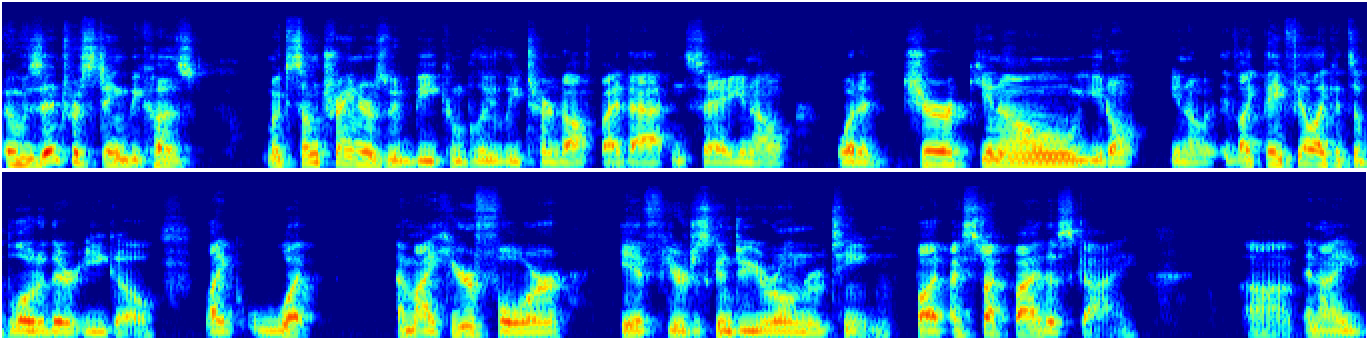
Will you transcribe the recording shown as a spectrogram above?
it was interesting because like some trainers would be completely turned off by that and say, you know, what a jerk, you know, you don't, you know, like they feel like it's a blow to their ego. Like what am I here for if you're just going to do your own routine? But I stuck by this guy uh, and I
